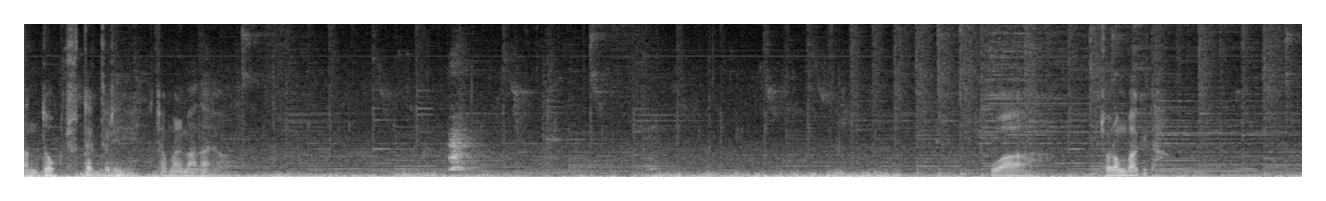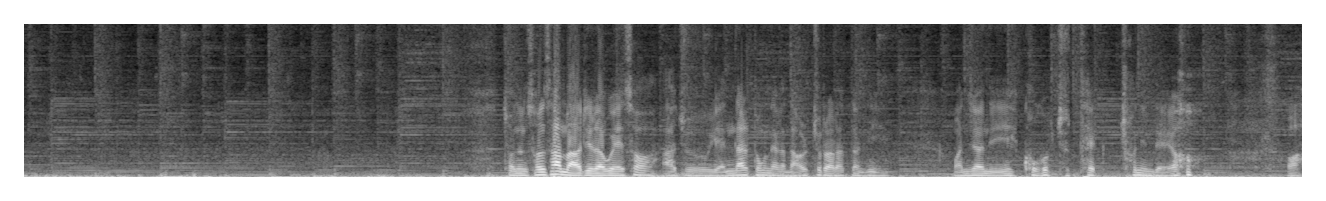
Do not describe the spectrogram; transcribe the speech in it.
단독 주택들이 정말 많아요. 와, 조롱박이다. 저는 선사 마을이라고 해서 아주 옛날 동네가 나올 줄 알았더니 완전히 고급 주택촌인데요. 와,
